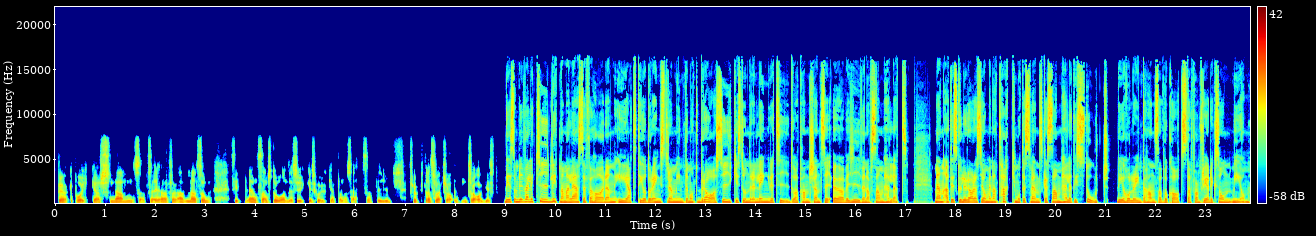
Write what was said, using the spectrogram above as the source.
spökpojkars namn så att säga för alla som sitter ensamstående psykiskt sjuka på något sätt. Så det är ju fruktansvärt tra tragiskt. Det som blir väldigt tydligt när man läser förhören är att Theodor Engström inte mått bra psykiskt under en längre tid och att han känt sig övergiven av samhället. Men att det skulle röra sig om en attack mot det svenska samhället i stort, det håller inte hans advokat Staffan Fredriksson med om.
